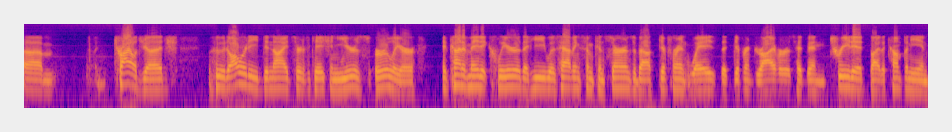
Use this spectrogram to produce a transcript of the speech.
um, trial judge, who'd already denied certification years earlier, had kind of made it clear that he was having some concerns about different ways that different drivers had been treated by the company and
